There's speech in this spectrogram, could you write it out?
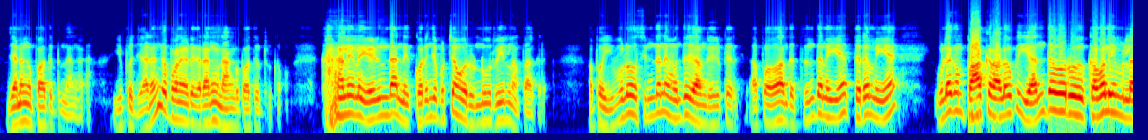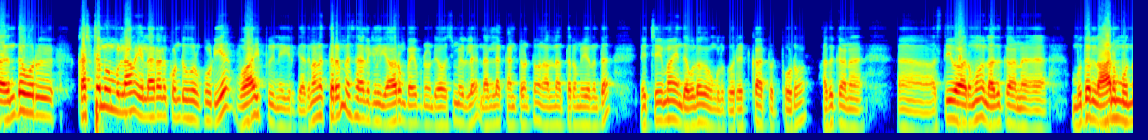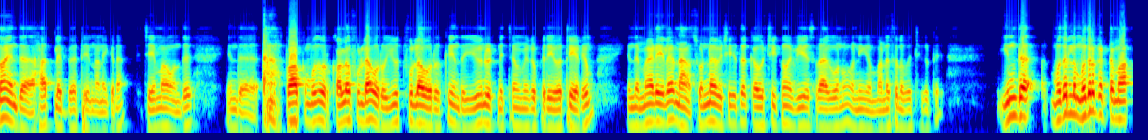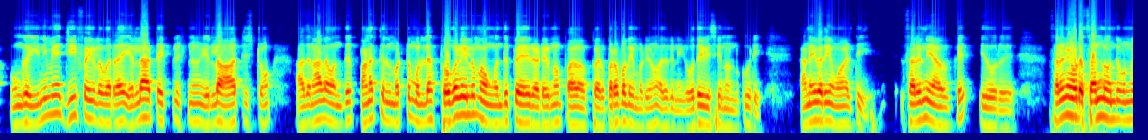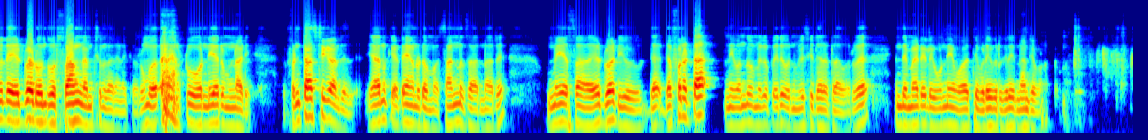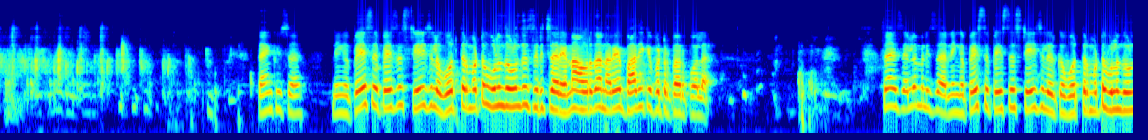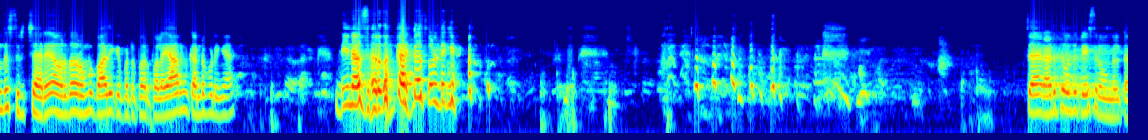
ஜனங்க பார்த்துட்டு இருந்தாங்க. இப்போ ஜனங்க படம் எடுக்கிறாங்க நாங்கள் பார்த்துட்டு இருக்கோம். காலையில் எழுந்தால் குறைஞ்சபட்சம் ஒரு நூறு ரீல் நான் பார்க்குறேன். அப்போ இவ்வளோ சிந்தனை வந்து அங்ககிட்ட இருக்குது அப்போ அந்த சிந்தனையை திறமையை உலகம் பார்க்குற அளவுக்கு எந்த ஒரு கவலையும் இல்லை எந்த ஒரு கஷ்டமும் இல்லாமல் எல்லாராலும் கொண்டு வரக்கூடிய வாய்ப்பு இன்னைக்கு இருக்குது அதனால் திறமைசாலிகள் யாரும் பயப்பட வேண்டிய அவசியமே இல்லை. நல்ல கண்டென்ட்டும் நல்ல திறமை இருந்தால் நிச்சயமாக இந்த உலகம் உங்களுக்கு ஒரு ரெட் கார்பெட் போடும். அதுக்கான அஸ்திவாரமும் இல்லை அதுக்கான முதல் ஆரம்பம் தான் இந்த ஹார்ட்லே பேட்டரின்னு நினைக்கிறேன். நிச்சயமாக வந்து இந்த பார்க்கும்போது ஒரு கலர்ஃபுல்லாக ஒரு யூத்ஃபுல்லாக ஒரு இருக்குது இந்த யூனிட் நிச்சயம் மிகப்பெரிய வெற்றி அடையும். இந்த மேடையில் நான் சொன்ன விஷயத்த கௌஷிக்கும் விஎஸ் ராகவனும் நீங்கள் மனசில் வச்சுக்கிட்டு இந்த முதல்ல முதல் கட்டமாக உங்கள் இனிமேல் ஜி ஃபைவ்ல வர எல்லா டெக்னீஷியனும் எல்லா ஆர்டிஸ்ட்டும் அதனால் வந்து பணத்தில் மட்டுமல்ல புகழிலும் அவங்க வந்து பேர் அடையணும் ப ப- பிரபலம் அடையணும். அதுக்கு நீங்கள் உதவி செய்யணும்னு கூறி அனைவரையும் வாழ்த்தி சரண்யாவுக்கு இது ஒரு சரண்யாவோட சன் வந்து உண்மையிலே எட்வர்ட் வந்து ஒரு சாங் அனுப்பிச்சிருந்தார் எனக்கு. ரொம்ப டூ ஒன் இயர் முன்னாடி. ஃபென்டாஸ்டிக்காக இருந்தது. யாருன்னு கேட்டேன் என்னோட சன்னு சார்னாரு உண்மையை ச எட்வர்ட் யூ டெஃபினட்டாக நீ வந்து மிகப்பெரிய ஒரு மியூசிக் டைரக்டராக வருவே. இந்த மேடையில் உன்னையும் வாழ்த்து விடைபெறுகிறேன். நன்றி வணக்கம். தேங்க்யூ சார் நீங்கள் பேச பேச ஸ்டேஜில் ஒருத்தர் மட்டும் உளுந்து உளுந்து சிரிச்சார். ஏன்னா அவர் தான் நிறைய பாதிக்கப்பட்டிருப்பார் போல. சார் செல்வமணி சார் நீங்கள் பேச பேச ஸ்டேஜில் இருக்க ஒருத்தர் மட்டும் விழுந்து விழுந்து சிரிச்சாரு. அவர் தான் ரொம்ப பாதிக்கப்பட்டிருப்பார் போல. யாருன்னு கண்டுபிடிங்க. தீனா சார் தான் கரெக்டாக சொல்லிட்டீங்க. சார் அடுத்து வந்து பேசுகிறோம் உங்கள்கிட்ட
